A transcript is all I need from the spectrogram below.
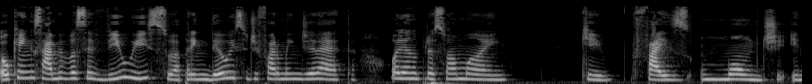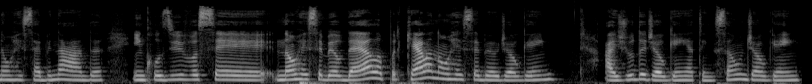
Ou quem sabe você viu isso, aprendeu isso de forma indireta, olhando para sua mãe, que faz um monte e não recebe nada. Inclusive, você não recebeu dela porque ela não recebeu de alguém ajuda de alguém, atenção de alguém,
